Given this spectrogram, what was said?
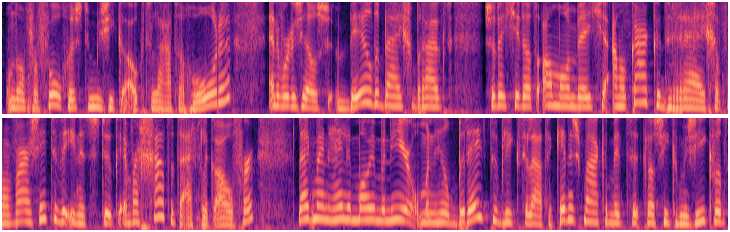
om dan vervolgens de muziek ook te laten horen. En er worden zelfs beelden bij gebruikt, zodat je dat allemaal een beetje aan elkaar kunt rijgen. Van waar zitten we in het stuk en waar gaat het eigenlijk over? Lijkt mij een hele mooie manier om een heel breed publiek te laten kennismaken met eh, klassieke muziek. Want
